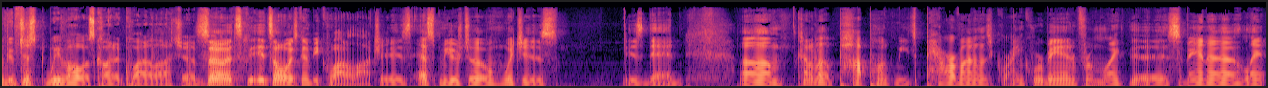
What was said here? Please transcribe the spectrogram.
before. just we've always called it Quadalacha. So it's it's always going to be Quadalacha. Is Es Muerto, which is is dead. Um, kind of a pop punk meets power violence grindcore band from like the Savannah, Lan-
